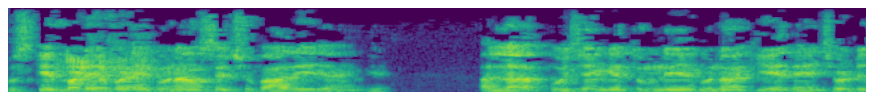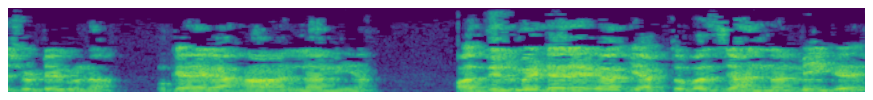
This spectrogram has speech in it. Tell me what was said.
اس کے بڑے بڑے گناہ اسے چھپا دیے جائیں گے۔ اللہ پوچھیں گے، تم نے یہ گناہ کیے تھے چھوٹے چھوٹے گناہ؟ وہ کہے گا ہاں اللہ میاں۔ اور دل میں ڈرے گا کہ اب تو بس جہنم میں ہی گئے۔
